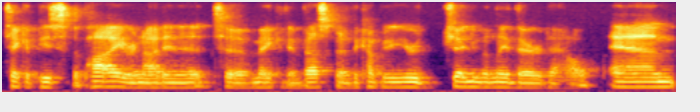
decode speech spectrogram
take a piece of the pie, you're not in it to make an investment in the company, you're genuinely there to help. And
